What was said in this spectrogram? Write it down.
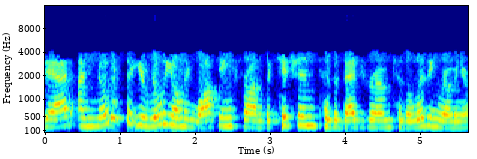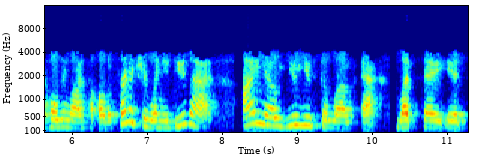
Dad, I noticed that you're really only walking from the kitchen to the bedroom to the living room and you're holding on to all the furniture when you do that. I know you used to love X. Let's say it's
